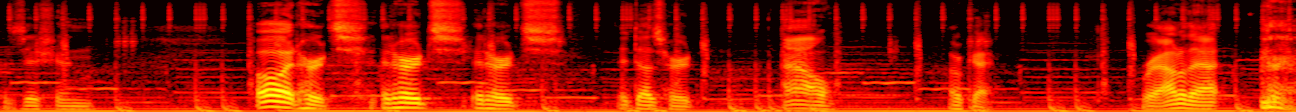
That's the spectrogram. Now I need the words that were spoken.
position. Oh, it hurts. It hurts. It hurts. It does hurt. Ow. Okay. We're out of that.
